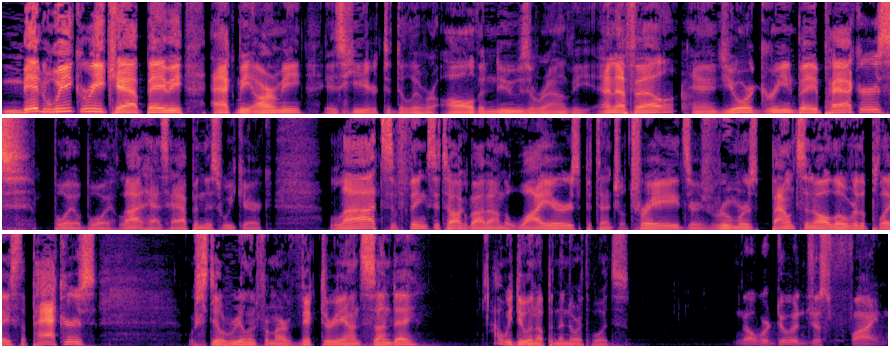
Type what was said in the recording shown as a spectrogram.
Midweek recap, baby. Acme Army is here to deliver all the news around the NFL and your Green Bay Packers. Boy, oh boy, a lot has happened this week, Eric. Lots of things to talk about on the wires, potential trades. There's rumors bouncing all over the place. The Packers, we're still reeling from our victory on Sunday. How we doing up in the North Woods? No, we're doing just fine.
